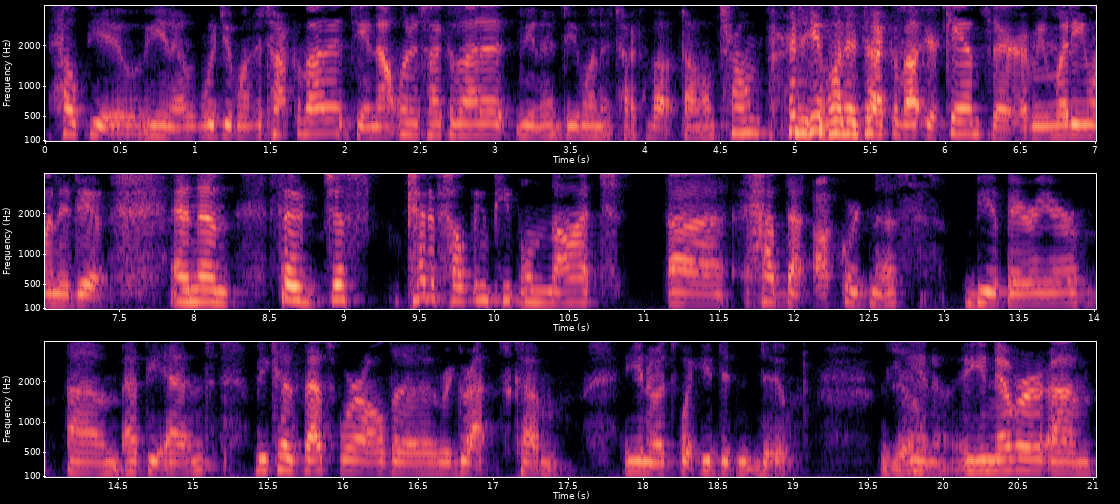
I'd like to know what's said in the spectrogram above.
help you. You know, would you want to talk about it? Do you not want to talk about it? You know, do you want to talk about Donald Trump or do you want to talk about your cancer? I mean, what do you want to do? And, um, so just kind of helping people not uh, have that awkwardness be a barrier um, at the end because that's where all the regrets come. You know, it's what you didn't do. Yeah. You know, you never, um,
